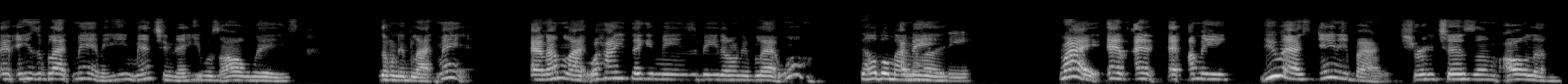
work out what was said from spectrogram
and he's a black man, and he mentioned that he was always the only black man. And I'm like, well, how you think it means to be the only black woman? Double minority. I mean, right. And, and, and I mean, you ask anybody, Shirley Chisholm, all of them,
